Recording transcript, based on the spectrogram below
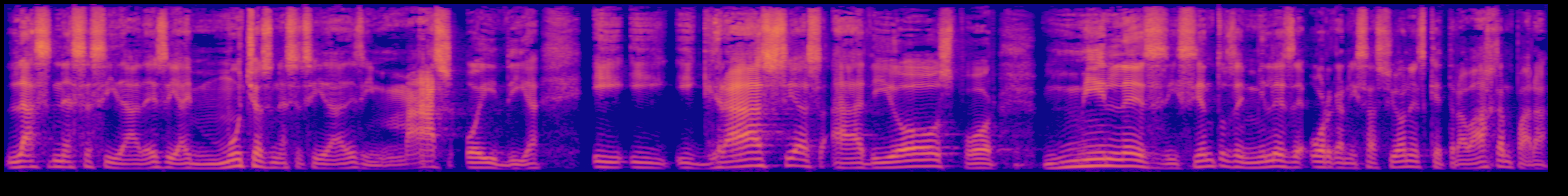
las necesidades, y hay muchas necesidades, y más hoy día, y, y- y gracias a Dios por miles y cientos de miles de organizaciones que trabajan para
